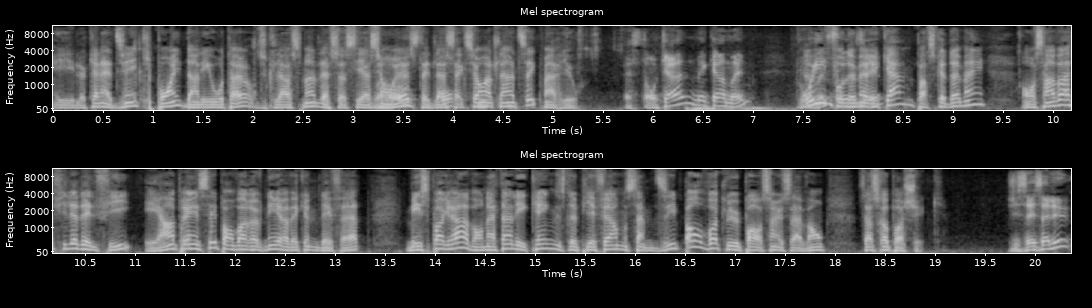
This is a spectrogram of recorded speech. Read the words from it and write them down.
Et le Canadien qui pointe dans les hauteurs du classement de l'Association Ouest et de la oh, section oh. Atlantique, Mario. Restons calmes, mais quand même. oui, il faut, demeurer calme parce que demain, on s'en va à Philadelphie et en principe, on va revenir avec une défaite. Mais c'est pas grave, on attend les Kings de pied ferme samedi, puis on va te leur passer un savon. Ça sera pas chic. JC, salut.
